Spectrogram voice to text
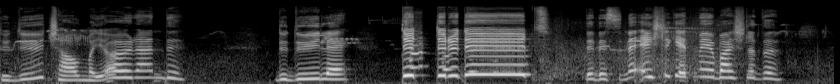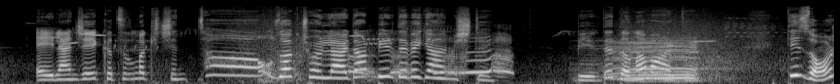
Düdüğü çalmayı öğrendi. Düdüğüyle düt dürü düt dedesine eşlik etmeye başladı. Eğlenceye katılmak için ta uzak çöllerden bir deve gelmişti. Bir de dana vardı. Dizor,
